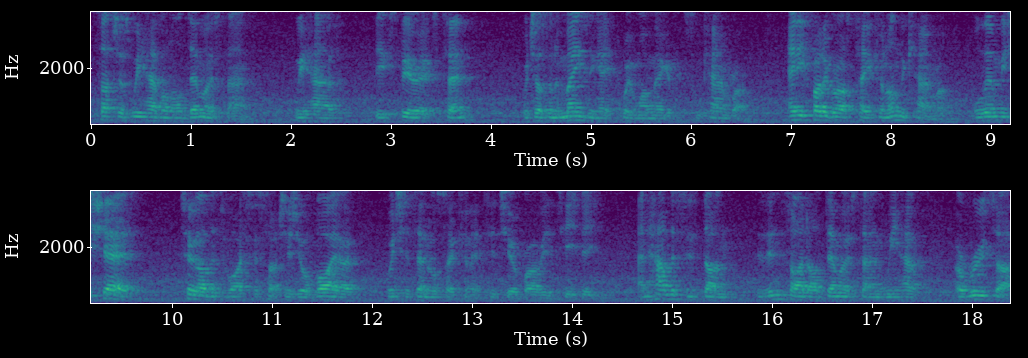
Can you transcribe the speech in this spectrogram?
such as we have on our demo stand. We have the Xperia X10, which has an amazing 8.1 megapixel camera. Any photographs taken on the camera will then be shared to other devices such as your Vaio, which is then also connected to your Bravia TV. And how this is done is inside our demo stand we have a router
